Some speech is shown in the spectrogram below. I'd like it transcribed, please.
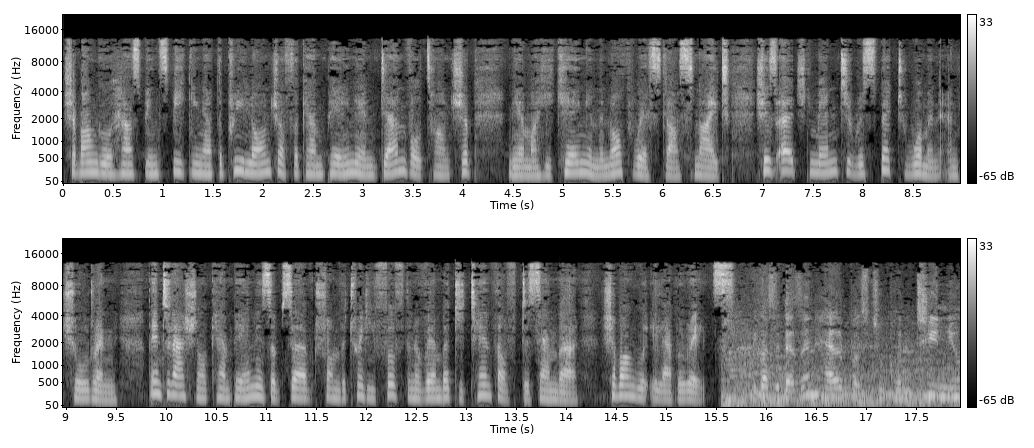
Shabangu has been speaking at the pre-launch of the campaign in Danville Township near Mahikeng in the northwest last night. She has urged men to respect women and children. The international campaign is observed from the 25th November to 10th of December. Shabangu elaborates. Because it doesn't help us to continue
